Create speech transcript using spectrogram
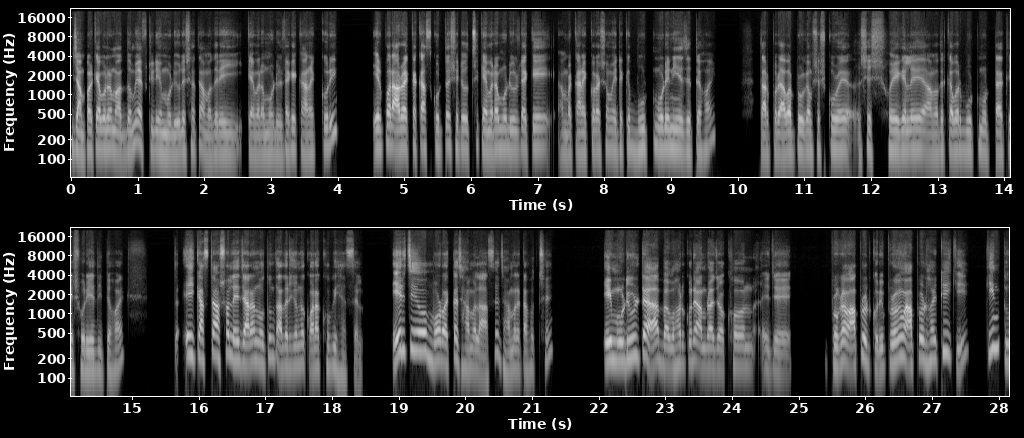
জাম্পার ক্যাবলের মাধ্যমে এফটিডিএম মডিউলের সাথে আমাদের এই ক্যামেরা মডিউলটাকে কানেক্ট করি। এরপর আরও একটা কাজ করতে হয় সেটা হচ্ছে ক্যামেরা মডিউলটাকে আমরা কানেক্ট করার সময় এটাকে বুট মোডে নিয়ে যেতে হয়। তারপরে আবার প্রোগ্রাম শেষ করে শেষ হয়ে গেলে আমাদেরকে আবার বুট মোডটাকে সরিয়ে দিতে হয়। তো এই কাজটা আসলে যারা নতুন তাদের জন্য করা খুবই হ্যাসেল। এর চেয়েও বড় একটা ঝামেলা আছে। ঝামেলাটা হচ্ছে এই মডিউলটা ব্যবহার করে আমরা যখন এই যে প্রোগ্রাম আপলোড করি, প্রোগ্রাম আপলোড হয় ঠিকই। কিন্তু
